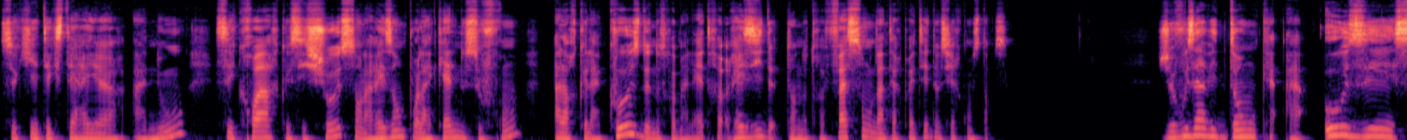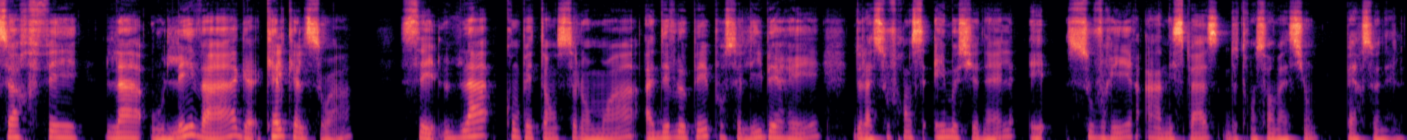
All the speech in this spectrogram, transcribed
ce qui est extérieur à nous, c'est croire que ces choses sont la raison pour laquelle nous souffrons, alors que la cause de notre mal-être réside dans notre façon d'interpréter nos circonstances. Je vous invite donc à oser surfer là où les vagues, quelles qu'elles soient, c'est la compétence, selon moi, à développer pour se libérer de la souffrance émotionnelle et s'ouvrir à un espace de transformation personnelle.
